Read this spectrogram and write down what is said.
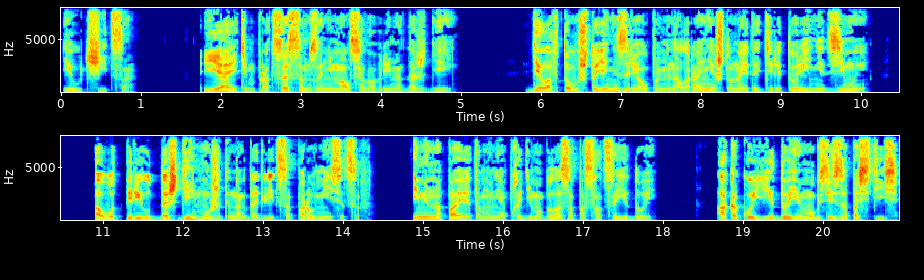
и учиться. Я этим процессом занимался во время дождей. Дело в том, что я не зря упоминал ранее, что на этой территории нет зимы. А вот период дождей может иногда длиться пару месяцев. Именно поэтому необходимо было запасаться едой. А какой едой я мог здесь запастись?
